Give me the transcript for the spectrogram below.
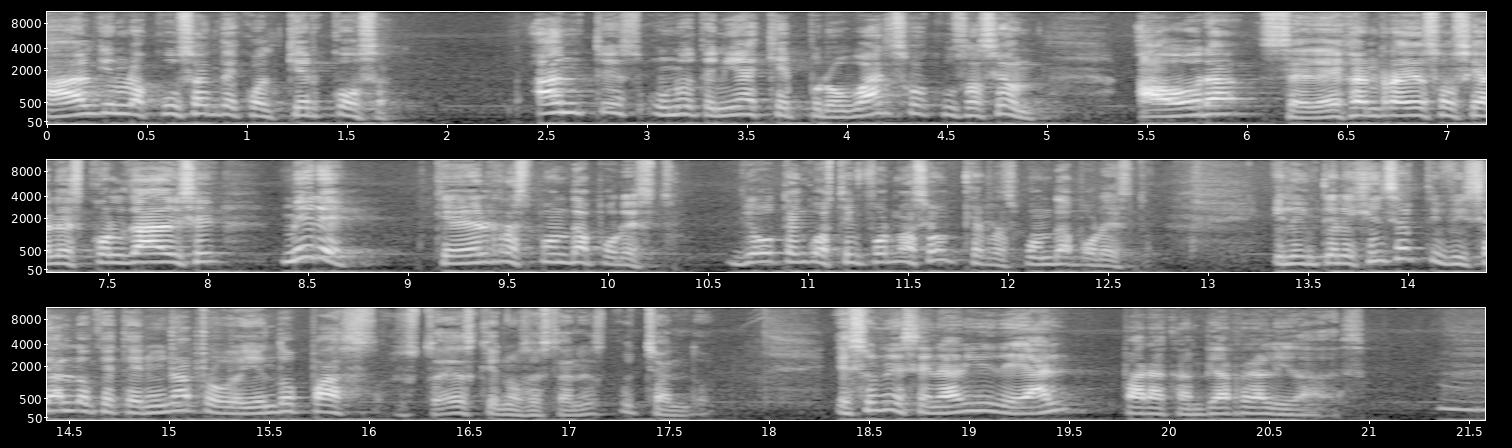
A alguien lo acusan de cualquier cosa. Antes uno tenía que probar su acusación. Ahora se deja en redes sociales colgado y dice, mire, que él responda por esto yo tengo esta información que responda por esto. Y la inteligencia artificial lo que termina proveyendo paz, ustedes que nos están escuchando, es un escenario ideal para cambiar realidades. Mm.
